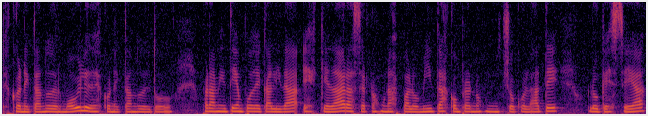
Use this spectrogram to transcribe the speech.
desconectando del móvil y desconectando de todo. Para mí tiempo de calidad es quedar, hacernos unas palomitas, comprarnos un chocolate, lo que sea,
